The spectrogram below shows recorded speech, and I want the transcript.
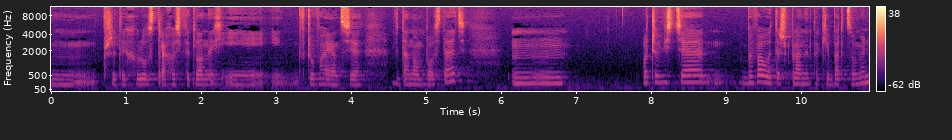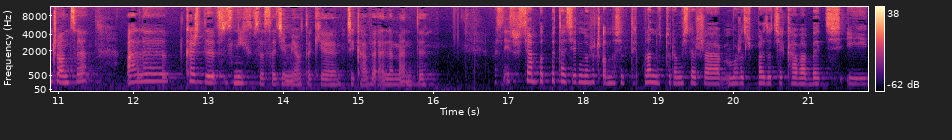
mm, przy tych lustrach oświetlonych i, i wczuwając się w daną postać. Mm, oczywiście bywały też plany takie bardzo męczące, ale każdy z nich w zasadzie miał takie ciekawe elementy. Właśnie jeszcze chciałam podpytać jedną rzecz odnośnie tych planów, która myślę, że może też bardzo ciekawa być i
